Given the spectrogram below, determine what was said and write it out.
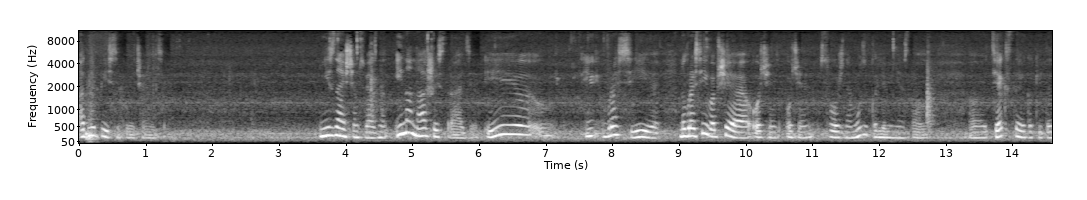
одной песни получается. Не знаю, с чем связано. И на нашей эстраде, и, и в России. Но в России вообще очень, очень сложная музыка для меня стала. Э, Тексты какие-то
